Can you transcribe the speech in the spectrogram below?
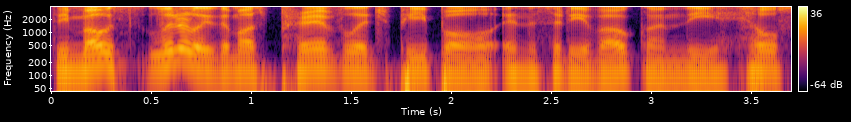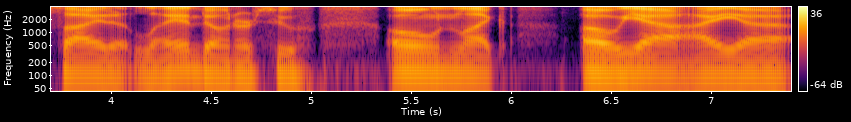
the most, literally the most privileged people in the city of Oakland, the hillside landowners who own like. Oh yeah, I uh,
